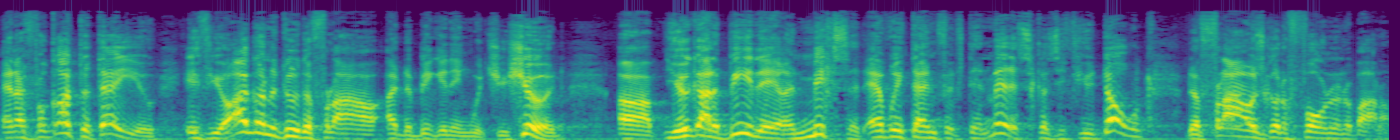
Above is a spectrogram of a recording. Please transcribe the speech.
and I forgot to tell you if you are going to do the flour at the beginning, which you should, uh, you got to be there and mix it every 10, 15 minutes because if you don't, the flour is going to fall in the bottom.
